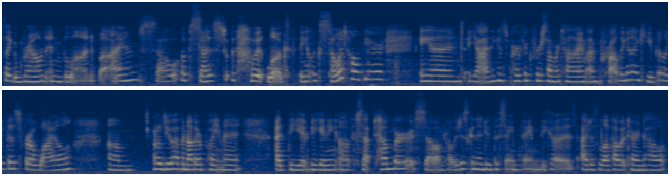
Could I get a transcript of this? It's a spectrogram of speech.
it's like brown and blonde but i am so obsessed with how it looks. I think it looks so much healthier and yeah i think it's perfect for summertime. I'm probably gonna keep it like this for a while. Um i do have another appointment at the beginning of September so I'm probably just gonna do the same thing because I just love how it turned out.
